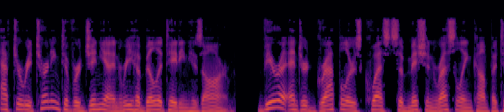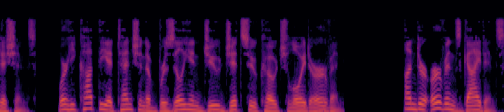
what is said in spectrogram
After returning to Virginia and rehabilitating his arm, Vera entered Grappler's Quest submission wrestling competitions, where he caught the attention of Brazilian Jiu-Jitsu coach Lloyd Irvin. Under Irvin's guidance,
